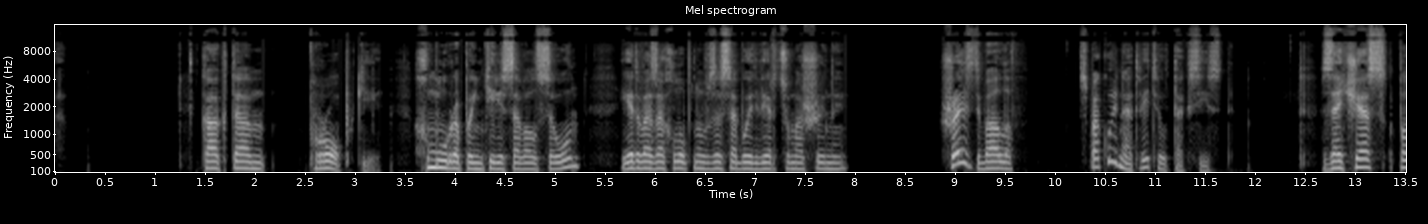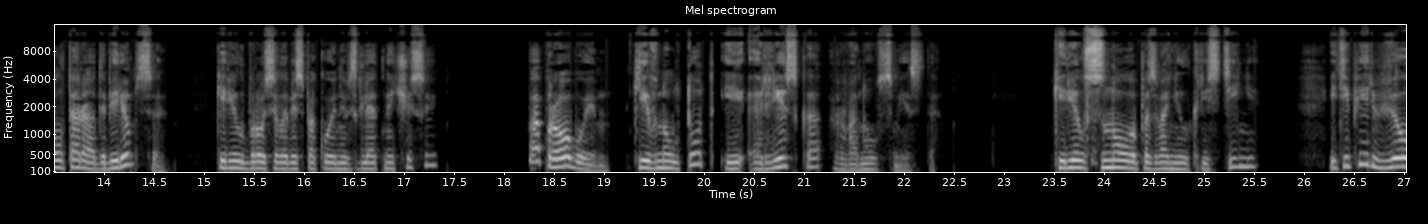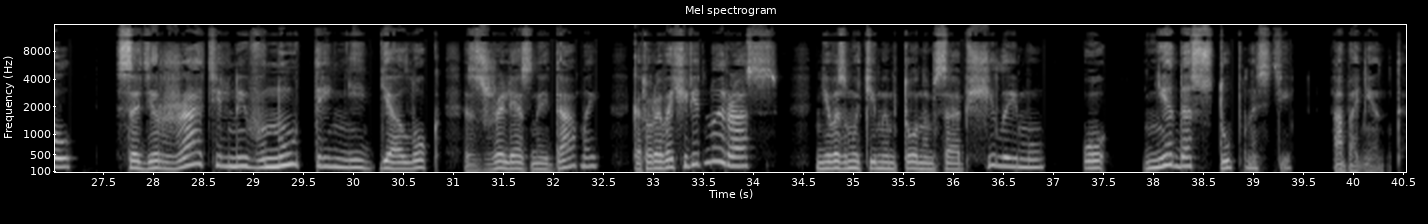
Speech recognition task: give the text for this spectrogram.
— Как там пробки? — хмуро поинтересовался он, едва захлопнув за собой дверцу машины. — Шесть баллов, — спокойно ответил таксист. — За час-полтора доберемся? — Кирилл бросил обеспокоенный взгляд на часы. — Попробуем, — кивнул тот и резко рванул с места. Кирилл снова позвонил Кристине и теперь вел содержательный внутренний диалог с железной дамой, которая в очередной раз невозмутимым тоном сообщила ему о недоступности абонента.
